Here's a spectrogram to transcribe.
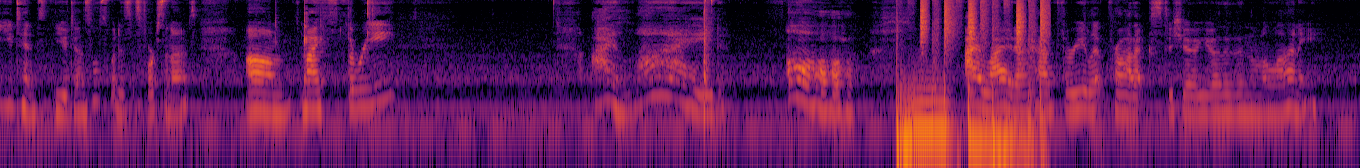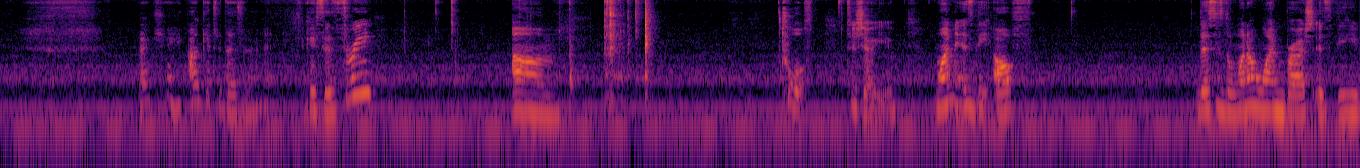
utens utensils, what is this, forks and knives? Um, my three, I lied. Oh, I lied. I have three lip products to show you other than the Milani. Okay, I'll get to those in a minute. Okay, so three um, tools to show you. One is the e.l.f. This is the 101 brush. It's the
